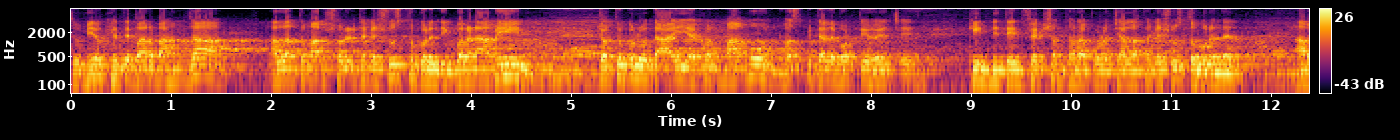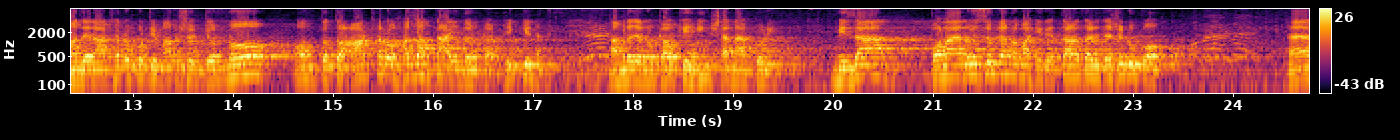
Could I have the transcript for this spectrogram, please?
তুমিও খেতে পারবা, হামজা। আল্লাহ তোমার শরীরটাকে সুস্থ করে দিক, বলেন আমিন। যতগুলো দায়ী এখন মামুন হসপিটালে ভর্তি হয়েছে, কিডনিতে ইনফেকশন ধরা পড়েছে, আল্লাহ তাকে সুস্থ করে দেন। আমাদের আঠারো কোটি মানুষের জন্য অন্তত আঠারো হাজার দায়ী দরকার, ঠিক কিনা আমরা যেন কাউকে হিংসা না করি। মিজান, পলায় রইছো কেন বাহিরে? তাড়াতাড়ি দেশে ঢুকো। হ্যাঁ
